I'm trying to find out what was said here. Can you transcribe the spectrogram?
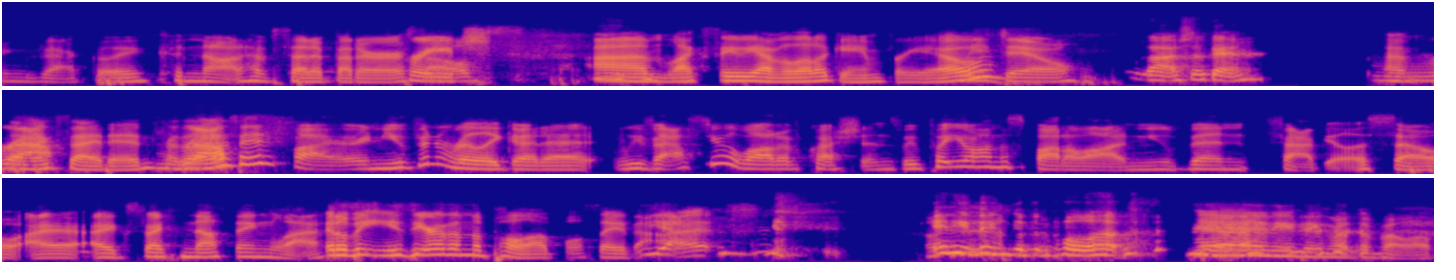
exactly could not have said it better ourselves. Preach. um lexi we have a little game for you we do gosh okay I'm, I'm excited for rapid this. fire, and you've been really good at. We've asked you a lot of questions. We put you on the spot a lot, and you've been fabulous. So I, I expect nothing less. It'll be easier than the pull up. We'll say that. Yeah. Anything with the pull up. anything but the pull up.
